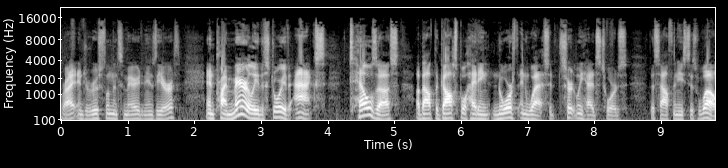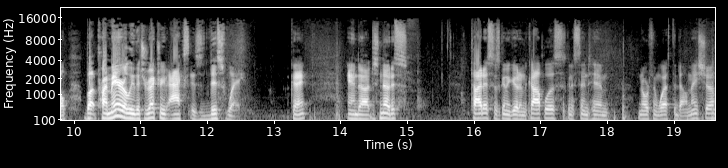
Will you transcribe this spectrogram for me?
right, in Jerusalem and Samaria to the ends of the earth. And primarily, the story of Acts tells us about the gospel heading north and west. It certainly heads towards the south and east as well, but primarily the trajectory of Acts is this way. Okay, and uh, just notice. Titus is going to go to Nicopolis, is going to send him north and west to Dalmatia,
